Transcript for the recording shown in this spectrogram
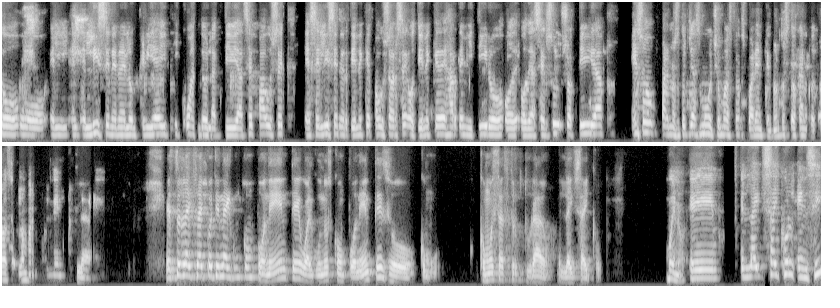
o, el, el, listener, el on create, y cuando la actividad se pause, ese listener tiene que pausarse o tiene que dejar de emitir o, o de, hacer su, su, actividad. Eso para nosotros ya es mucho más transparente, no nos toca a nosotros hacerlo manualmente. Claro. ¿Esto Lifecycle tiene algún componente o algunos componentes o cómo, cómo está estructurado el Lifecycle? Bueno, eh, el Lifecycle en sí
